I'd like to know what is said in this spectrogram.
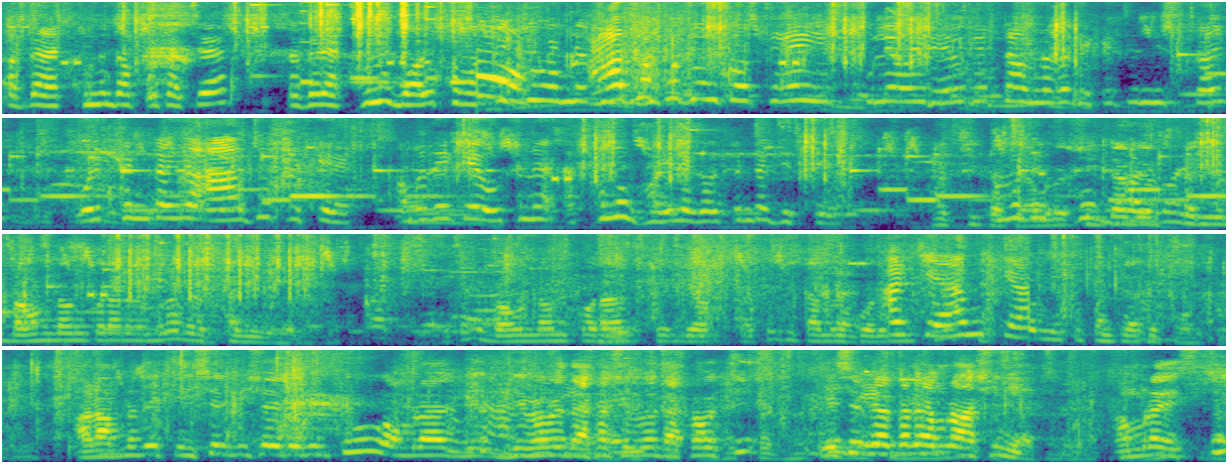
তাদের এখনও দাপট আছে তাদের এখনও বল ক্ষমতা আজও পর্যন্ত সেই স্কুলে ওই রেলগেটটা আপনারা দেখেছেন নিশ্চয় ওইখানটায় আজও থাকে আমাদেরকে ওখানে এখনও ভয় লাগে ওইখানটা যেতে। আমাদের খুব আমরা করার আমরা যে সেটা করে আর আপনাদের কেসের বিষয়টা কিন্তু আমরা যেভাবে দেখা সেভাবে দেখা হচ্ছে কেসের ব্যাপারে আমরা আসিনি আজকে। আমরা এসেছি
